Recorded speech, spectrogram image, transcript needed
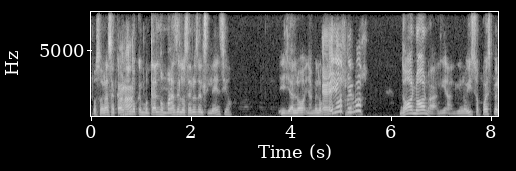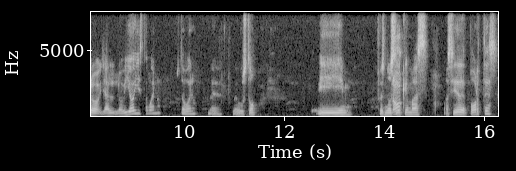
Pues ahora sacaron un documental nomás de los héroes del silencio. Y ya lo, ya me lo ¿Ellos mismos? No, no, no, alguien, alguien lo hizo, pues, pero ya lo vi hoy, está bueno, está bueno, me, gustó. Y pues no, sé qué más, así de deportes.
